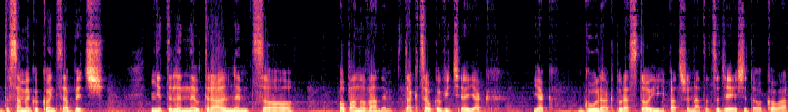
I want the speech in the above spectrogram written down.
do samego końca być nie tyle neutralnym, co opanowanym. Tak całkowicie jak, jak góra, która stoi i patrzy na to, co dzieje się dookoła,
